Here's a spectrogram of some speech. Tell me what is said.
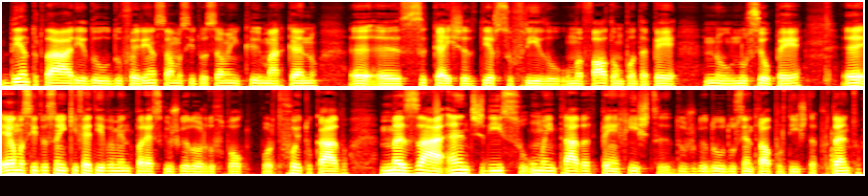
dentro da área do, do Feirense, há uma situação em que Marcano uh, uh, se queixa de ter sofrido uma falta, um pontapé no, no seu pé. Uh, é uma situação em que efetivamente parece que o jogador do Futebol Clube Porto foi tocado, mas há antes disso uma entrada de pé em riste do, do, do central portista. Portanto,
